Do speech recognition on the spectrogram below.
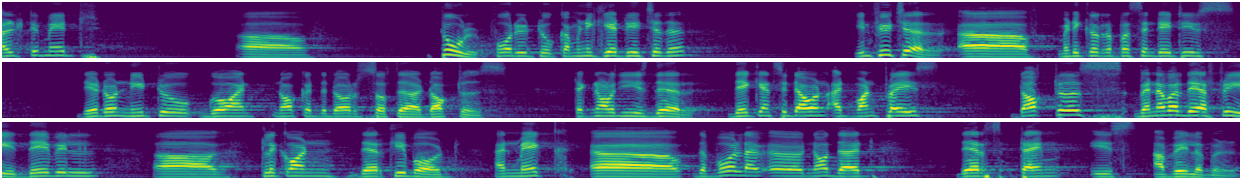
ultimate uh, tool for you to communicate each other. In future, uh, medical representatives, they don't need to go and knock at the doors of the doctors. Technology is there. They can sit down at one place. Doctors, whenever they are free, they will uh, click on their keyboard and make uh, the world uh, know that their time is available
